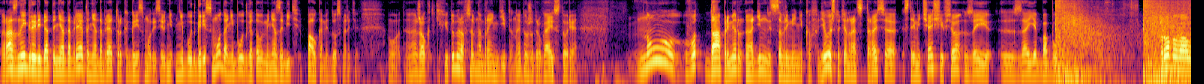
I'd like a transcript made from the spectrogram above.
Разные игры ребята не одобряют, они одобряют только Гаррисмод. Если не, не будет Гаррисмода, они будут готовы меня забить палками до смерти. Вот. А Жалко таких ютуберов, особенно Брейндита, но это уже другая история. Ну, вот, да, пример один из современников. Делай, что тебе нравится, старайся стримить чаще и все заe... э, заебабу. Пробовал,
